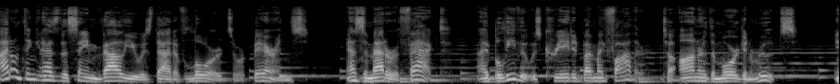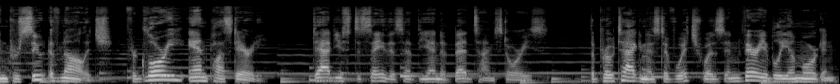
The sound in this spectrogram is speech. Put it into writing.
I don't think it has the same value as that of lords or barons. As a matter of fact, I believe it was created by my father to honor the Morgan roots, in pursuit of knowledge, for glory and posterity. Dad used to say this at the end of bedtime stories, the protagonist of which was invariably a Morgan.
